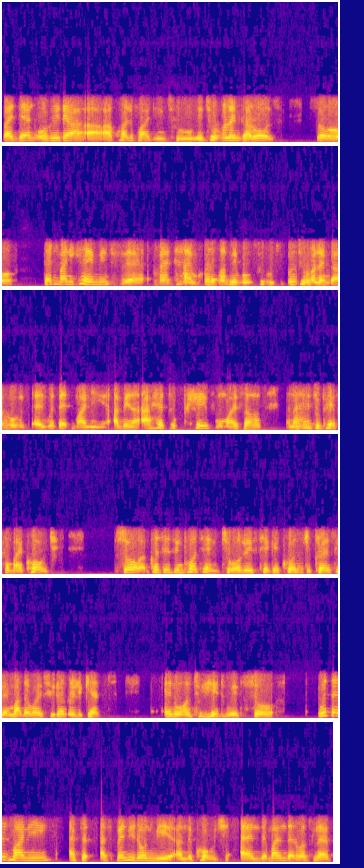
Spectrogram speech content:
by then already I, I qualified into into Roland Garros. So that money came into the right time because I was able to, to go to Roland Garros. And with that money, I mean, I had to pay for myself and I had to pay for my coach. So, because it's important to always take a coach to Grand Slam, otherwise you don't really get anyone to hit with. So, with that money, I, I spent it on me and the coach, and the money that was left,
